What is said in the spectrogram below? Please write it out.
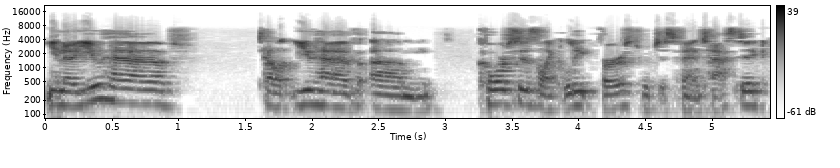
you know, you have tell you have um, courses like Leap First, which is fantastic.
